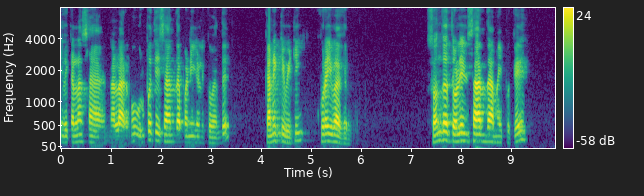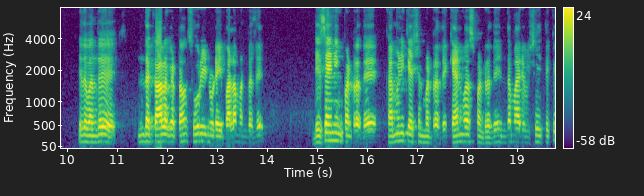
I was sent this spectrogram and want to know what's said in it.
இதுக்கெல்லாம் சா நல்லா இருக்கும். உற்பத்தி சார்ந்த பணிகளுக்கு வந்து கனெக்டிவிட்டி குறைவாக இருக்கும். சொந்த தொழில் சார்ந்த அமைப்புக்கு இது வந்து இந்த காலகட்டம் சூரியனுடைய பலம் என்பது டிசைனிங் பண்ணுறது கம்யூனிகேஷன் பண்ணுறது கேன்வாஸ் பண்ணுறது இந்த மாதிரி விஷயத்துக்கு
